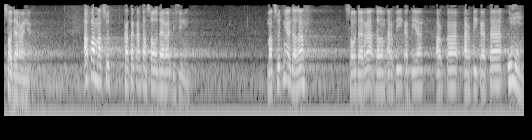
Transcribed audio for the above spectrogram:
saudaranya. Apa maksud kata-kata saudara di sini? Maksudnya adalah saudara dalam arti kata arta, arti kata umum.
